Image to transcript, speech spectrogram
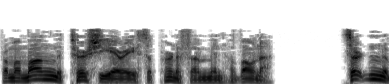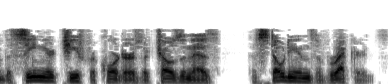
From among the tertiary Supernaphim in Havona, certain of the senior chief recorders are chosen as custodians of records.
